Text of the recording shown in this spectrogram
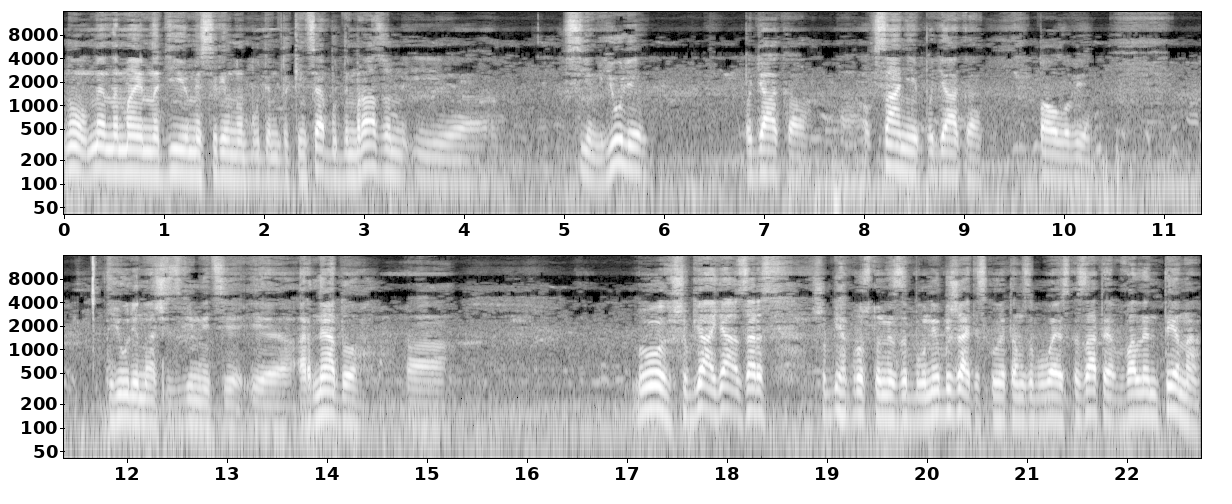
Ну, ми не маємо надію, ми все рівно будемо до кінця, будемо разом. І е, всім Юлі подяка, е, Оксані подяка, Павлові, Юлі нашій з Вінниці і Арнедо. Е, Ну, щоб я, я зараз, щоб я просто не забув, не обіжайтесь, коли я там забуваю сказати. Валентина,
